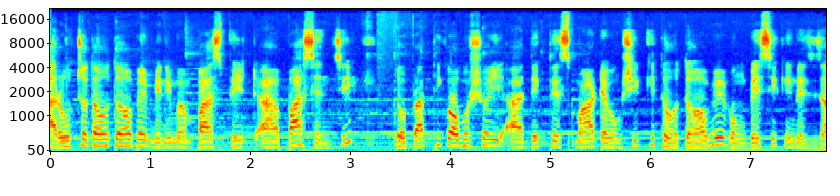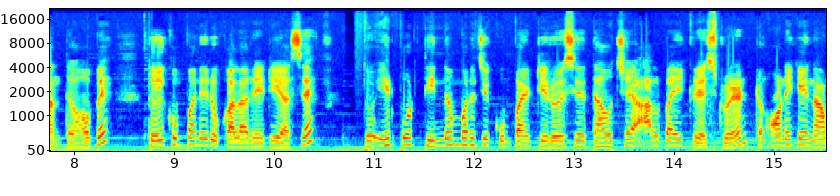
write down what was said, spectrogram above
আর উচ্চতা হতে হবে মিনিমাম পাঁচ ফিট আহ, পাঁচ তো প্রার্থীকে অবশ্যই দেখতে স্মার্ট এবং শিক্ষিত হতে হবে এবং বেসিক ইংরেজি জানতে হবে। তো এই কোম্পানিরও কালার রেডি আছে। তো এরপর তিন নম্বরে যে কোম্পানিটি রয়েছে তা হচ্ছে আলবাইক রেস্টুরেন্ট। অনেকেই নাম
